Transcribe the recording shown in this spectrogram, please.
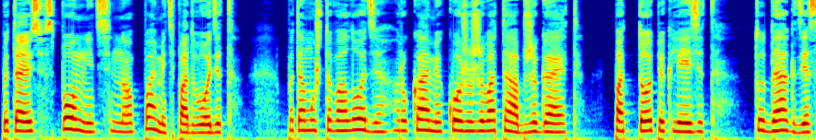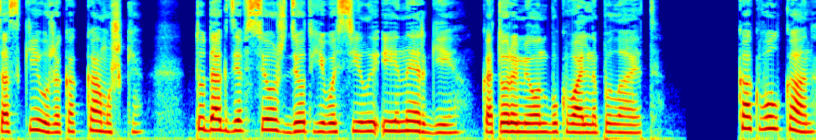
Пытаюсь вспомнить, но память подводит, потому что Володя руками кожу живота обжигает, под топик лезет, туда, где соски уже как камушки, туда, где все ждет его силы и энергии, которыми он буквально пылает. Как вулкан,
